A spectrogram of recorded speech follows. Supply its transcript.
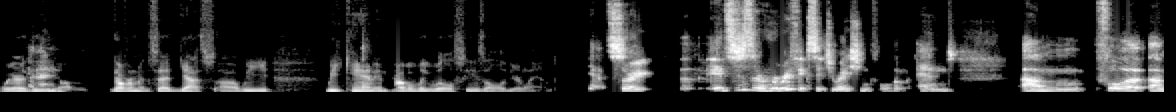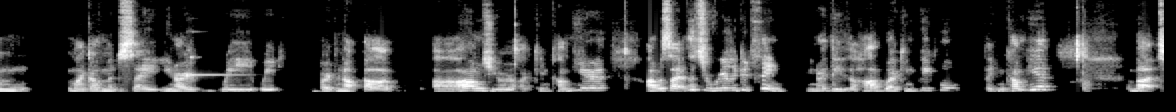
where the and, um, government said yes uh, we we can and probably will seize all of your land yeah so it's just a horrific situation for them. And um, for um, my government to say, you know, we we open up our, our arms, you can come here. I was like, that's a really good thing. You know, these are hardworking people; they can come here. But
